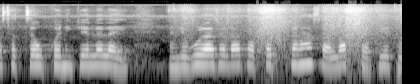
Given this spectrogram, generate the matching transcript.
असा चौकनी केलेला आहे. म्हणजे गुळाचा डबा पटकन असा लक्षात येतो.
